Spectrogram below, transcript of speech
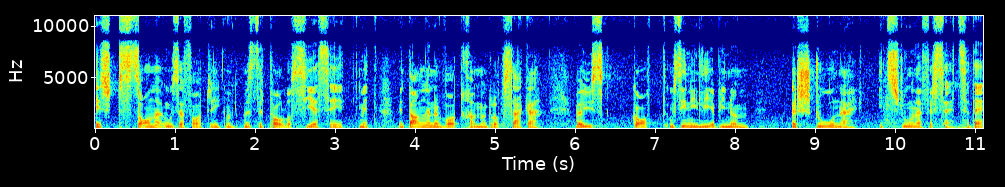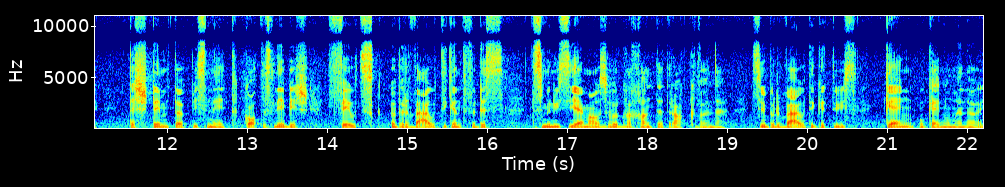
ist das so eine Herausforderung, was der Paulus hier sieht. Mit, mit anderen Worten kann man glaube ich, sagen, wenn uns Gott und seine Liebe nicht mehr erstaunen, ins Staunen versetzen, dann dann stimmt etwas nicht. Gottes Liebe ist viel zu überwältigend, für das, dass wir uns jemals mhm. wirklich daran gewöhnen könnten. Sie überwältigen uns gäng und gäng um neu.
